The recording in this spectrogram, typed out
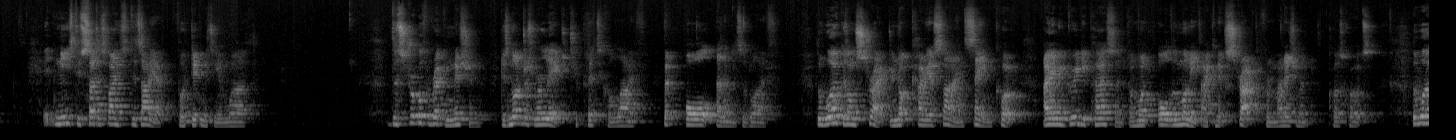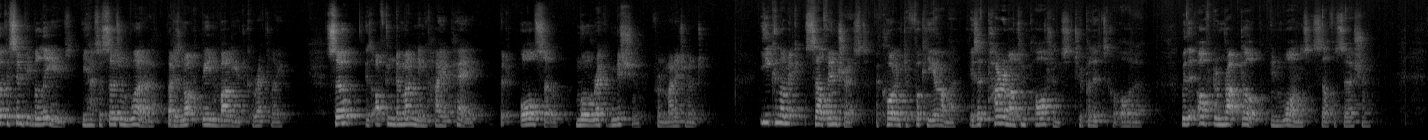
It needs to satisfy his desire for dignity and worth. The struggle for recognition does not just relate to political life, but all elements of life. The workers on strike do not carry a sign saying, quote, I am a greedy person and want all the money I can extract from management. Close quotes. The worker simply believes he has a certain worth that is not being valued correctly. So is often demanding higher pay, but also more recognition from management. Economic self interest, according to Fukuyama, is of paramount importance to political order, with it often wrapped up in one's self assertion.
